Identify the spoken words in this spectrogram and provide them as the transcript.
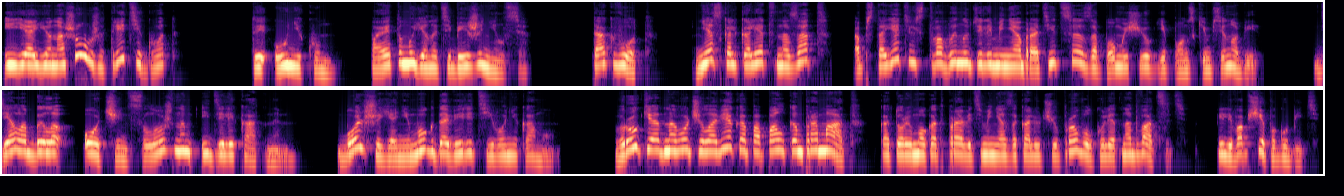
И я ее ношу уже третий год. Ты уникум, поэтому я на тебе и женился. Так вот, несколько лет назад обстоятельства вынудили меня обратиться за помощью к японским синоби. Дело было очень сложным и деликатным. Больше я не мог доверить его никому. В руки одного человека попал компромат, который мог отправить меня за колючую проволоку лет на двадцать или вообще погубить.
